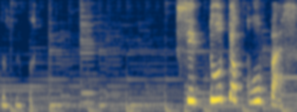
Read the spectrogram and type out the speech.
frutos. Si tú te ocupas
